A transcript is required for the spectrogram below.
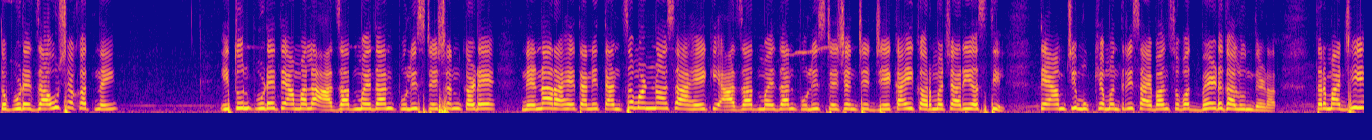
तो पुढे जाऊ शकत नाही. इथून पुढे ते आम्हाला आझाद मैदान पोलीस स्टेशनकडे नेणार आहेत आणि त्यांचं म्हणणं असं आहे की आझाद मैदान पोलीस स्टेशनचे जे काही कर्मचारी असतील ते आमची मुख्यमंत्री साहेबांसोबत भेट घालून देणार. तर माझी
